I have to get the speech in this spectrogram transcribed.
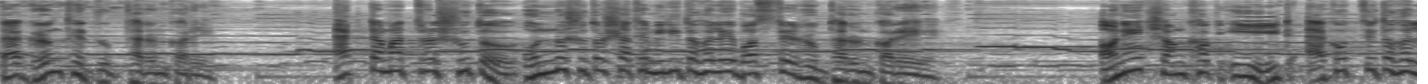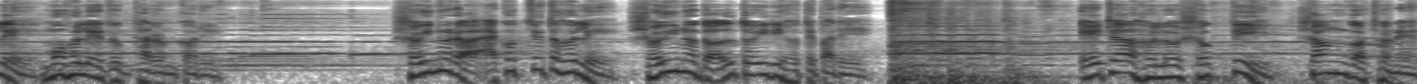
তা গ্রন্থের রূপ ধারণ করে। একটা মাত্র সুতো অন্য সুতোর সাথে মিলিত হলে বস্ত্রের রূপ ধারণ করে। অনেক সংখ্যক ইট একত্রিত হলে মহলের রূপ ধারণ করে। সৈন্যরা একত্রিত হলে সৈন্যদল তৈরি হতে পারে। এটা হলো শক্তি সংগঠনের।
